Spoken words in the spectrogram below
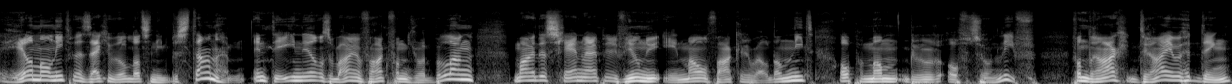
helemaal niet wil zeggen wil dat ze niet bestaan hebben. Integendeel, ze waren vaak van groot belang, maar de schijnwerper viel nu eenmaal vaker wel dan niet op man, broer of zoon lief. Vandaag draaien we het ding,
